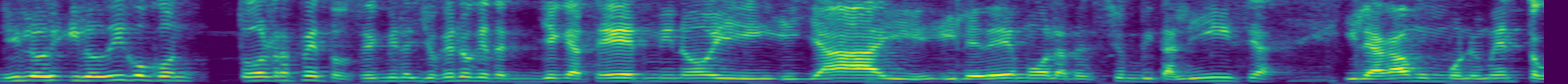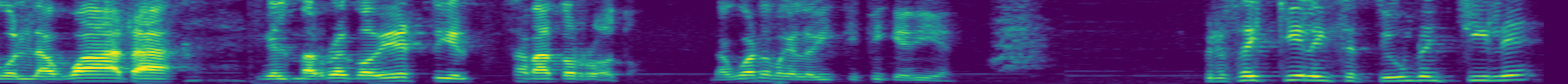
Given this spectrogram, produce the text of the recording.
Y lo, y lo digo con todo el respeto. ¿sí? Mira, yo quiero que llegue a término y, ya, y, le demos la pensión vitalicia y le hagamos un monumento con la guata, el marrueco abierto y el zapato roto. ¿De acuerdo? Para que lo justifique bien. Pero ¿sabes qué? La incertidumbre en Chile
